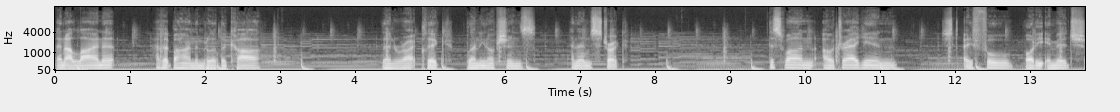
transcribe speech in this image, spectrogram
Then align it, have it behind the middle of the car, then right click, blending options, and then stroke. This one I'll drag in just a full body image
